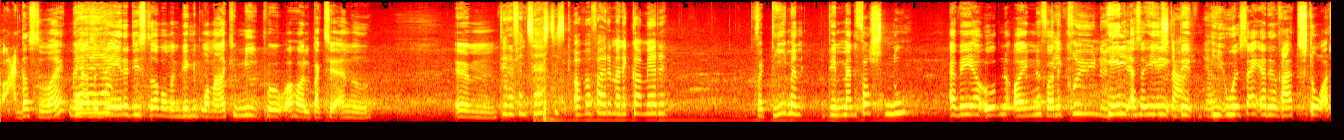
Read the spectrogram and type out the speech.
Og andre steder, ikke? Men Ja, ja, altså, ja. det er et af de steder, hvor man virkelig bruger meget kemi på at holde bakterier nede. Øhm, Det er da fantastisk. Og hvorfor er det, man ikke gør mere af det? fordi man, det, man først nu er ved at åbne øjnene for Det det. er gryende. Hele, er altså hele, det, ja. I USA er det ret stort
